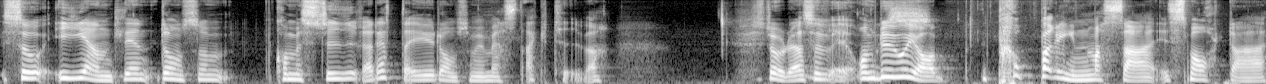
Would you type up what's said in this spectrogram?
Så egentligen, de som kommer styra detta är ju de som är mest aktiva. Förstår du? Alltså, om du och jag proppar in massa smarta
